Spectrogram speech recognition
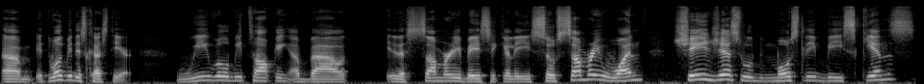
Um, it won't be discussed here. We will be talking about the summary basically. So summary one changes will mostly be skins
